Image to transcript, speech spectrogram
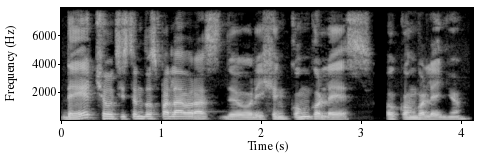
De hecho, existen dos palabras de origen congolés o congoleño,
